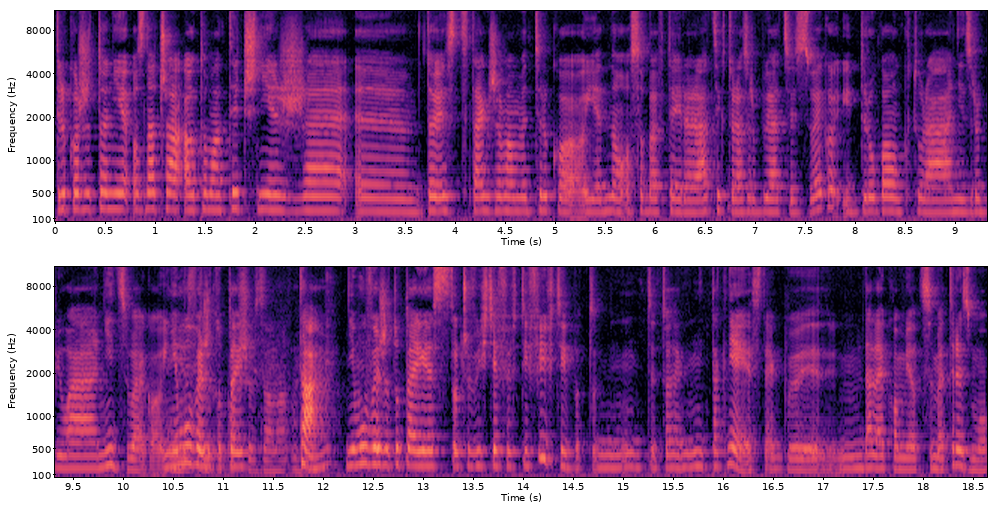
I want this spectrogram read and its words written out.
tylko że to nie oznacza automatycznie, że y, to jest tak, że mamy tylko jedną osobę w tej relacji, która zrobiła coś złego i drugą, która nie zrobiła nic złego. I nie, nie mówię, że tutaj. Mhm. Tak, nie mówię, że tutaj jest oczywiście 50-50, bo to, to, to tak nie jest, jakby daleko mi od symetryzmu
